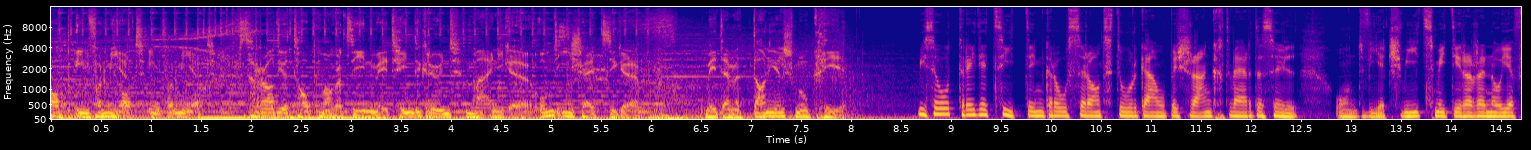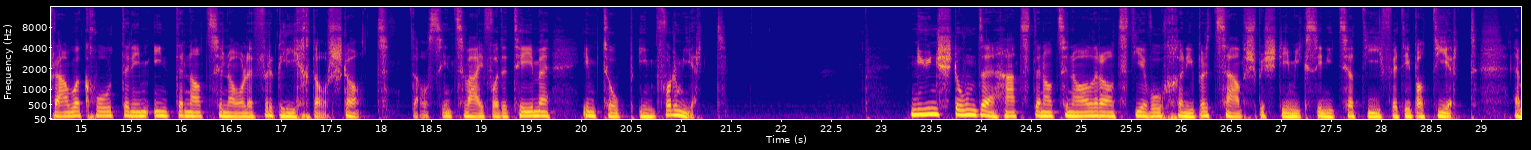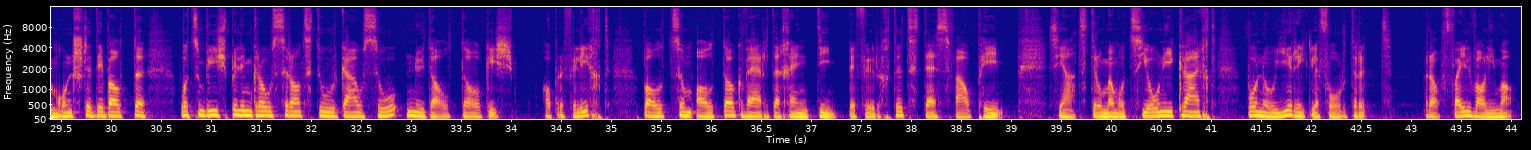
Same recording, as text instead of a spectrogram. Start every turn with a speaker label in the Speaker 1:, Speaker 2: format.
Speaker 1: Top informiert. informiert. Das Radio Top Magazin mit Hintergrund, Meinungen und Einschätzungen mit dem Daniel Schmuck hier.
Speaker 2: Wieso die Redezeit im Grossrat Thurgau beschränkt werden soll und wie die Schweiz mit ihrer neuen Frauenquote im internationalen Vergleich dasteht. Das sind zwei von den Themen im Top informiert. Neun Stunden hat der Nationalrat diese Woche über die Selbstbestimmungsinitiative debattiert. Eine Monsterdebatte, die zum Beispiel im Grossrat Thurgau so nicht Alltag ist. Aber vielleicht bald zum Alltag werden könnte, befürchtet die SVP. Sie hat darum eine Motion eingereicht, die neue Regeln fordert. Raphael Wallimann.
